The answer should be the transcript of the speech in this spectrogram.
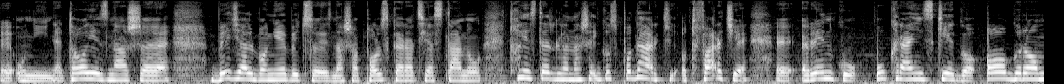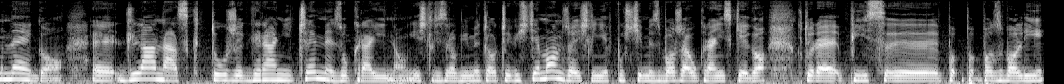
y, unijne. To jest nasze być albo nie być, to jest nasza polska racja stanu, to jest też dla naszej gospodarki. Otwarcie y, rynku ukraińskiego, ogromnego dla nas, którzy graniczymy z Ukrainą, jeśli zrobimy to oczywiście mądrze, jeśli nie wpuścimy zboża ukraińskiego, które PiS po, po, pozwoli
